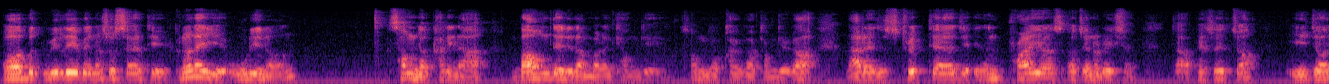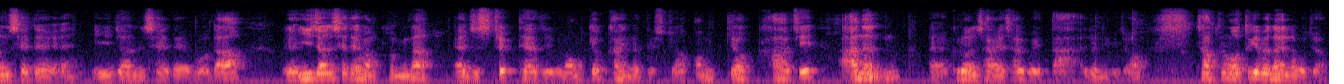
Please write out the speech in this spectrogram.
어, but we live in a society 그러나 이 우리는 성 역할이나 boundary란 말은 경계예요. 성 역할과 경계가 not as strict as in prior generation. 자 앞에서 했죠. 이전 세대, 이전 세대보다 예, 이전 세대만큼이나 as strict as 이건 엄격한 이런 뜻이죠. 엄격하지 않은 예, 그런 사회에 살고 있다 이런 얘기죠. 자 그럼 어떻게 변화했나 보죠.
